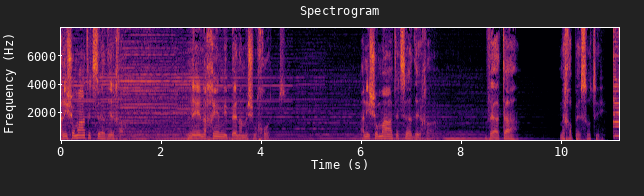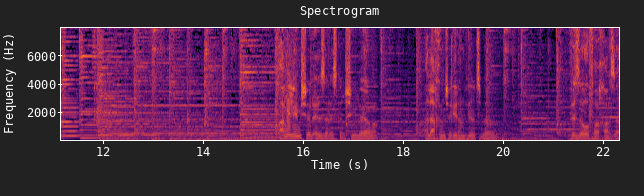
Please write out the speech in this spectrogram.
אני שומעת את צעדיך, נאנחים מבין המשוחות. אני שומעת את צעדיך, ואתה מחפש אותי. המילים של אלזה לסקר שילר, הלחן של אילן וירצברג, וזה עופרה חזה.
